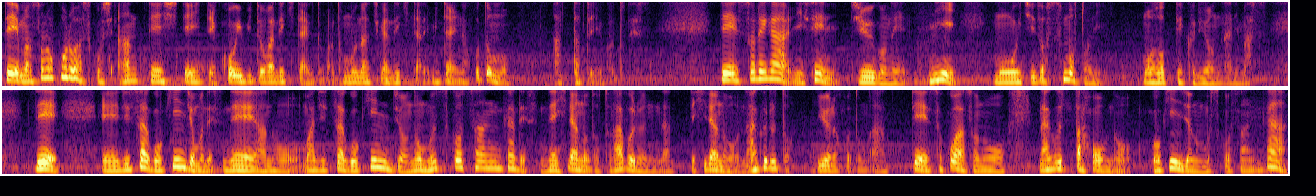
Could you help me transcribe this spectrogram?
て、まあ、その頃は少し安定していて恋人ができたりとか友達ができたりみたいなこともあったということです。でそれが2015年にもう一度洲本に戻ってくるようになります。で、えー、実はご近所もですねあの、まあ、実はご近所の息子さんがですね平野とトラブルになって平野を殴るというようなこともあってそこはその殴った方のご近所の息子さんが、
